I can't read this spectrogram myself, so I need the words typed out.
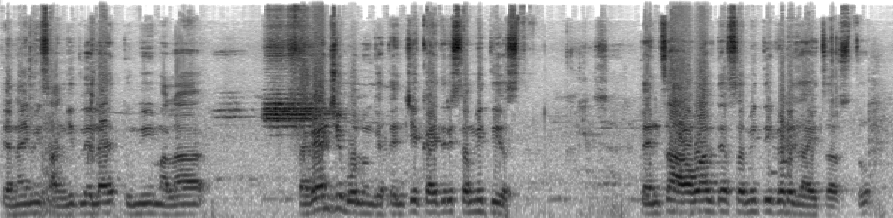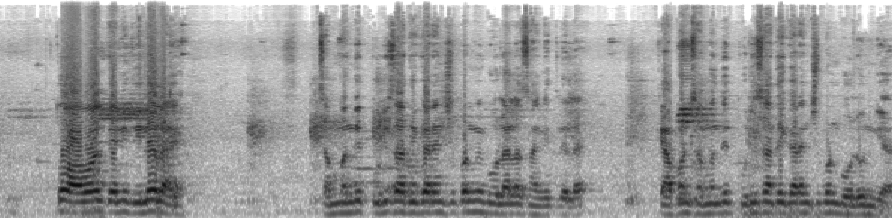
त्यांनाही मी सांगितलेलं आहे. तुम्ही मला सगळ्यांशी बोलून घ्या. त्यांची काहीतरी समिती असते. त्यांचा अहवाल त्या समितीकडे जायचा असतो. तो अहवाल त्यांनी दिलेला आहे. संबंधित पोलीस अधिकाऱ्यांशी पण मी बोलायला सांगितलेलं आहे. की आपण संबंधित पोलीस अधिकाऱ्यांशी पण बोलून घ्या.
